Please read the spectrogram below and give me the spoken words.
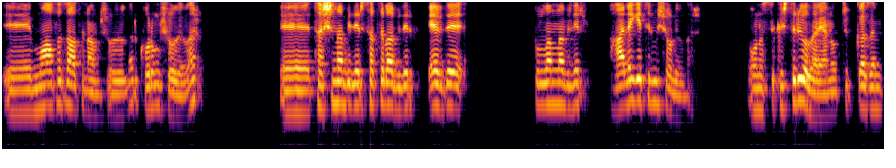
E, muhafaza altına almış oluyorlar, korumuş oluyorlar. E, taşınabilir, satılabilir, evde kullanılabilir hale getirmiş oluyorlar. Onu sıkıştırıyorlar yani o tüp gazın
